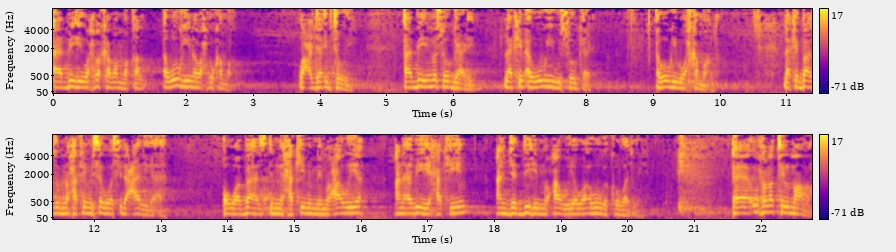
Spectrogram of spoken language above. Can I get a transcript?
aabbihii waxba kama maqal awowgiina waxbuu ka maqal. Waa cajaaibta wey aabbihii ma soo gaadhin laakiin awowgiibuu soo gaadhi awowgiibuu wax ka maqla laakiin bahz ibnu xakiim isagu waa sida caadiga ah oo waa bahz ibni xakiim ibni mucaawiya can abiihi xakiim can jadihi mucaawiya wuxuuna tilmaamay.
